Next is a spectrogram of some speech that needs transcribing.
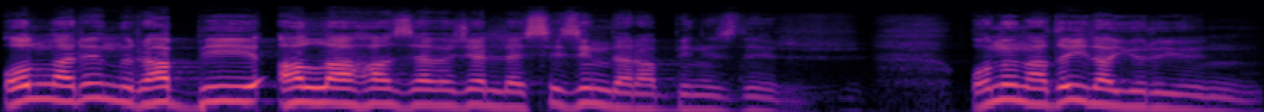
Onların Rabbi Allah Azze ve Celle sizin de Rabbinizdir. Onun adıyla yürüyün.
